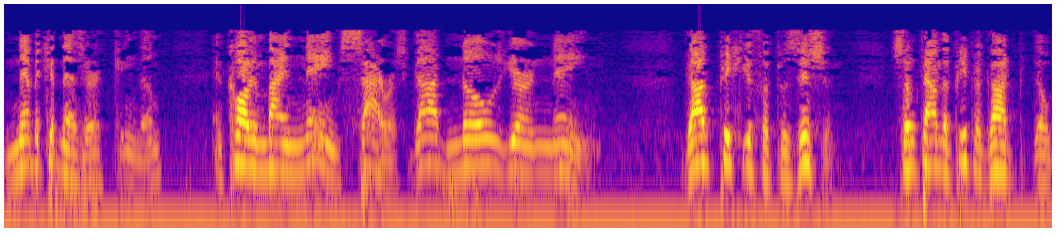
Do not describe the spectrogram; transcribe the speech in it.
Nebuchadnezzar kingdom and called him by name Cyrus. God knows your name. God picked you for position. Sometimes the people God, the,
